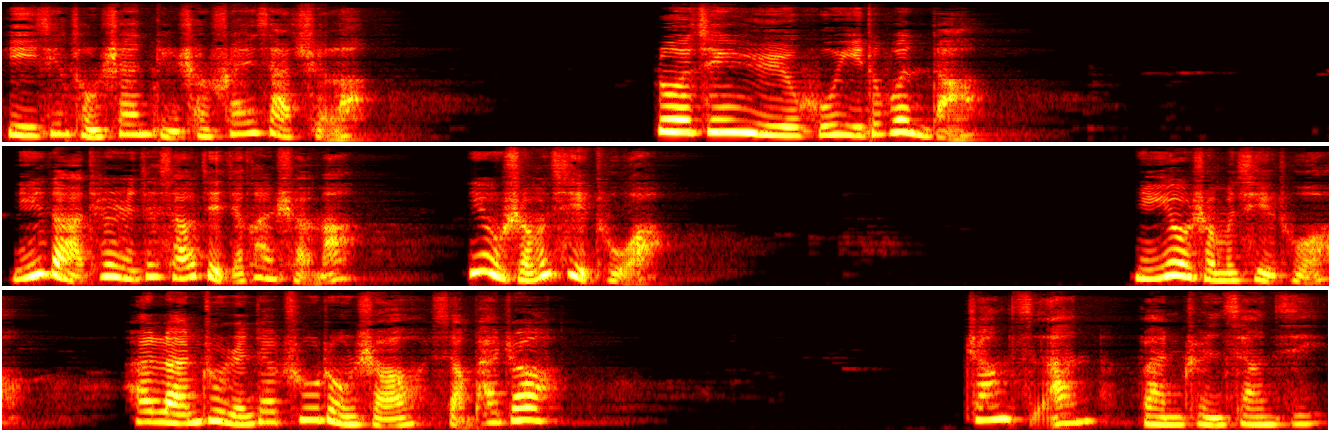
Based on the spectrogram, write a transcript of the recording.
已经从山顶上摔下去了。洛青雨狐疑的问道：“你打听人家小姐姐干什么？你有什么企图啊？你有什么企图？”还拦住人家初中生想拍照？张子安弯唇相讥，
